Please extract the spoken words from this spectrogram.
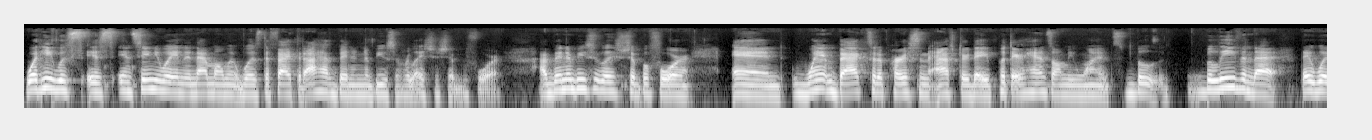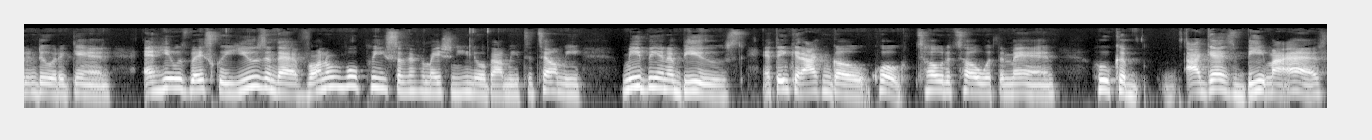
What he was is insinuating in that moment was the fact that i have been in an abusive relationship before. I've been in an abusive relationship before and went back to the person after they put their hands on me once, be- believing that they wouldn't do it again. And he was basically using that vulnerable piece of information he knew about me to tell me, me being abused and thinking I can go, quote, toe to toe with the man who could, I guess, beat my ass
